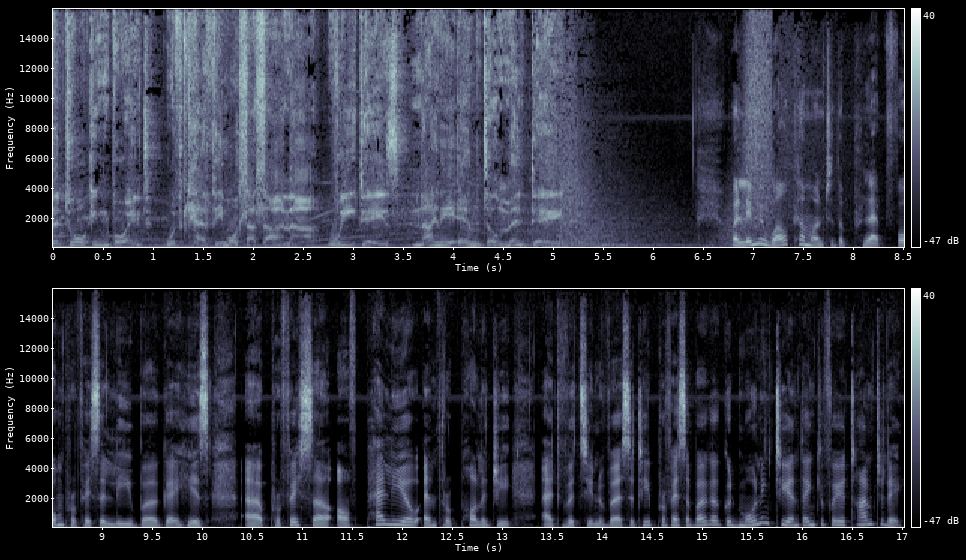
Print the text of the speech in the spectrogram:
The Talking Point with Kathy Motlatlana. Weekdays, 9 a.m. till midday. Well, let me welcome onto the platform Professor Lee Berger. He's uh, Professor of Paleoanthropology at Wits University. Professor Berger, good morning to you and thank you for your time today.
